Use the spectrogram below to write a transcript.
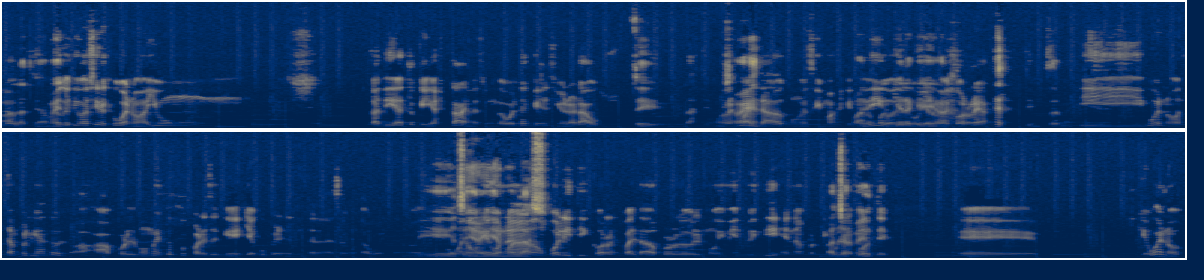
Latinoamérica. Lo que te iba a decir es que, bueno, hay un candidato que ya está en la segunda vuelta, que es el señor Arauz. Sí, respaldado con esa imagen que te digo, del gobierno de Correa. y bueno, están peleando, por el momento pues parece que es Yacu Pérez el que está en la segunda vuelta. Y, el señor es un político respaldado por el movimiento indígena particularmente. Eh, y que bueno,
